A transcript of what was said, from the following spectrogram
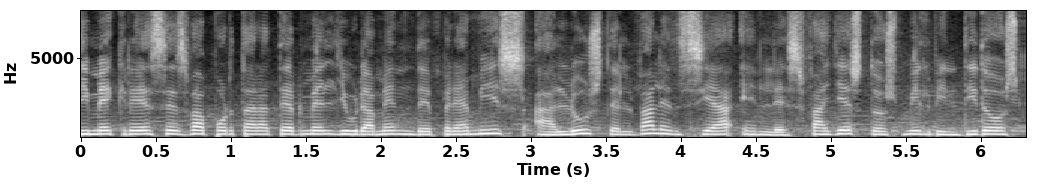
Dimecres es va portar a terme el lliurament de premis a l'ús del valencià en les falles 2022,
